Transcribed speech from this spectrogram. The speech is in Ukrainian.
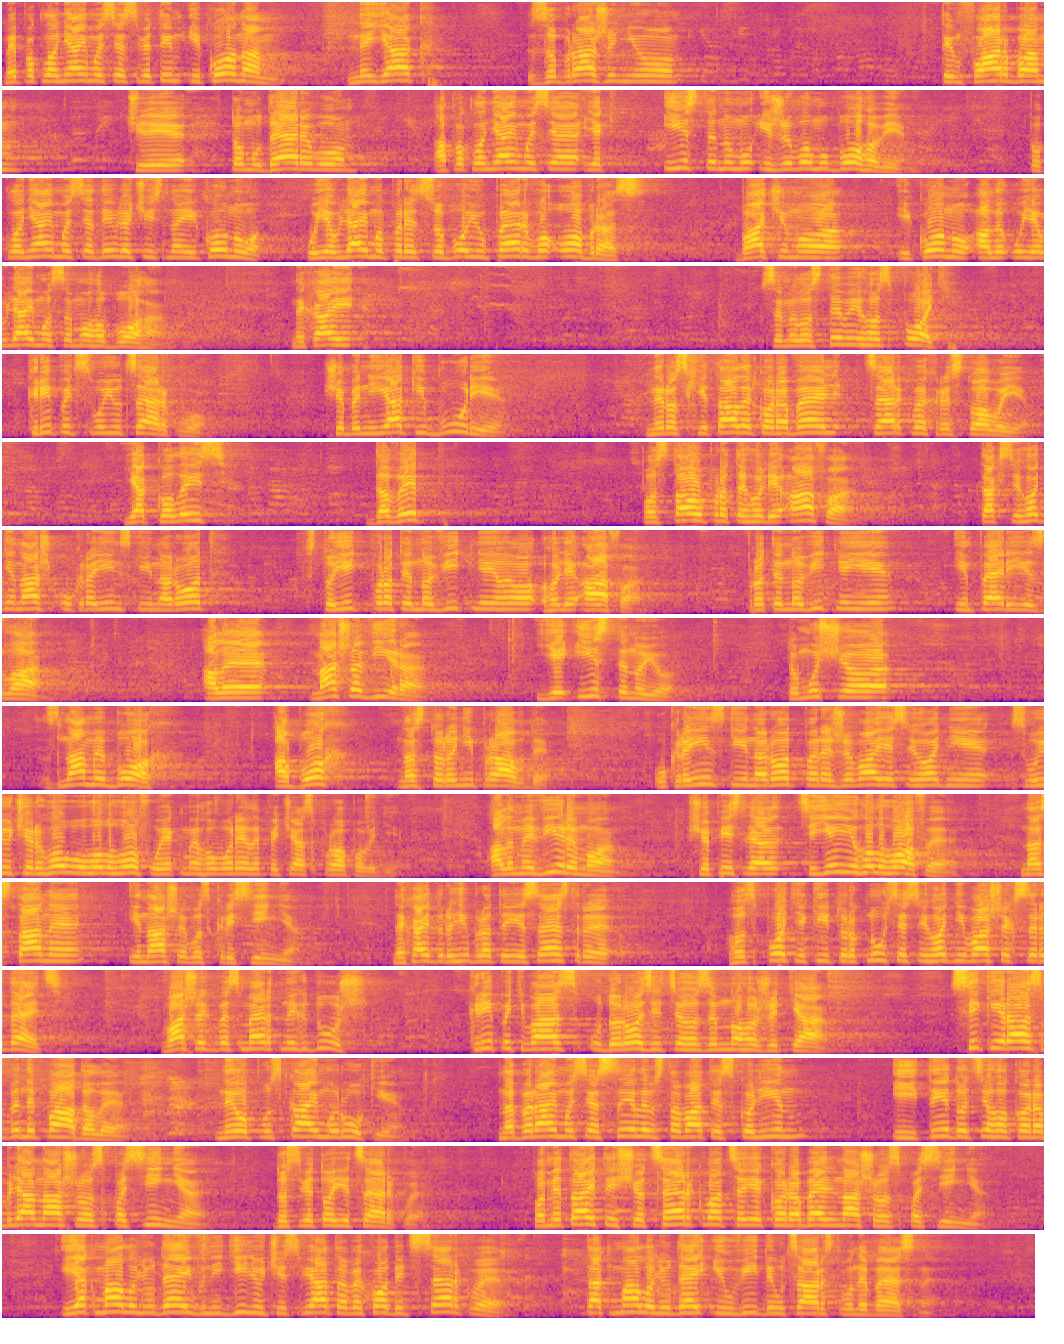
Ми поклоняємося святим іконам не як зображенню тим фарбам чи тому дереву, а поклоняємося як істинному і живому Богові. Поклоняємося, дивлячись на ікону, уявляємо перед собою первообраз. Бачимо ікону, але уявляємо самого Бога. Нехай всемилостивий Господь кріпить свою церкву, щоб ніякі бурі не розхитали корабель церкви Христової. Як колись Давид постав проти Голіафа, так сьогодні наш український народ стоїть проти новітнього Голіафа, проти новітньої імперії зла. Але наша віра є істиною, тому що з нами Бог, а Бог на стороні правди. Український народ переживає сьогодні свою чергову Голгофу, як ми говорили під час проповіді. Але ми віримо, що після цієї Голгофи настане і наше Воскресіння. Нехай, дорогі брати і сестри, Господь, який торкнувся сьогодні ваших сердець, ваших безсмертних душ, кріпить вас у дорозі цього земного життя. Скільки раз би не падали, не опускаймо руки, набираймося сили вставати з колін і йти до цього корабля нашого спасіння, до Святої Церкви. Пам'ятайте, що церква це є корабель нашого спасіння. І як мало людей в неділю чи свята виходить з церкви, так мало людей і увійде у Царство Небесне.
